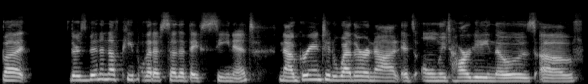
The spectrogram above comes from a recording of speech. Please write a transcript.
But there's been enough people that have said that they've seen it. Now, granted, whether or not it's only targeting those of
